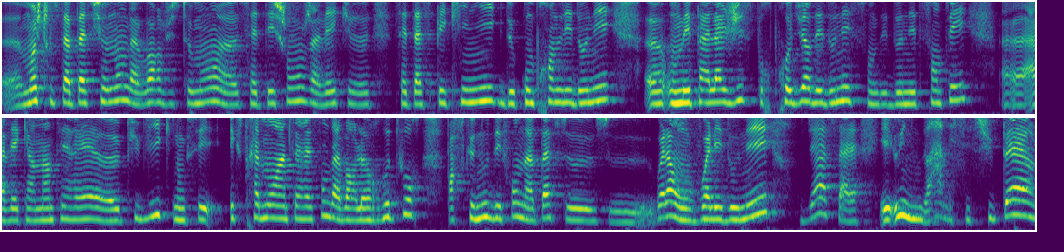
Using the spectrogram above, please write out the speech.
euh, moi, je trouve ça passionnant d'avoir justement euh, cet échange avec euh, cet aspect clinique, de comprendre les données. on n'est pas là juste pour produire des données, ce sont des données de santé avec un intérêt public. Donc, c'est extrêmement intéressant d'avoir leur retour parce que nous, des fois, on n'a pas ce, Voilà, on voit les données, on se dit, ah, ça. Et eux, ils nous disent, ah, mais c'est super,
